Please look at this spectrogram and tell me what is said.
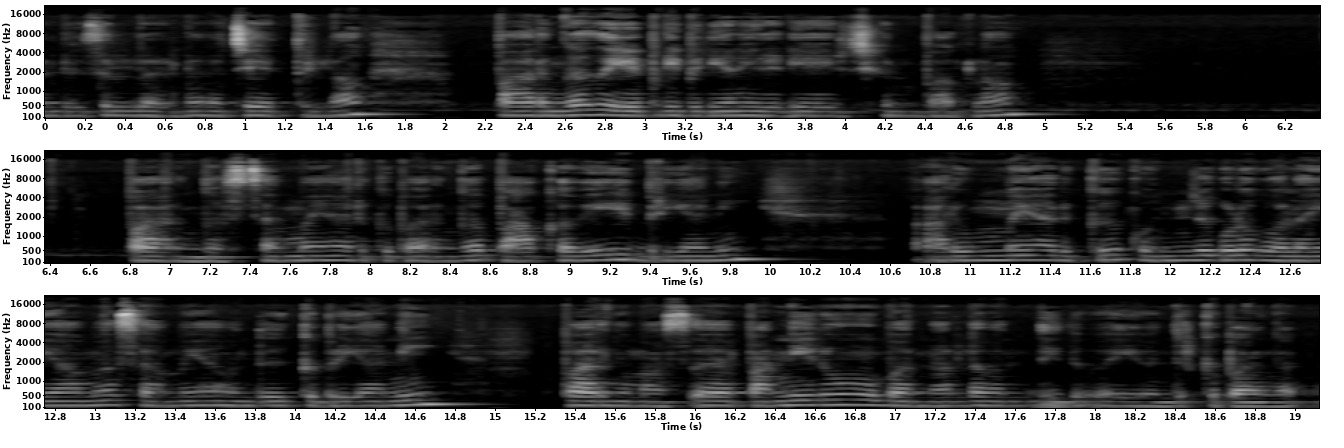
ரெண்டு விசில் வச்சு எடுத்துடலாம். பாருங்கள் அது எப்படி பிரியாணி ரெடி ஆயிடுச்சுன்னு பார்க்கலாம். பாருங்கள் செம்மையாக இருக்குது பாருங்கள் பார்க்கவே பிரியாணி அருமையாக இருக்குது கொஞ்சம் கூட குலையாமல் செம்மையாக வந்திருக்கு பிரியாணி. பாருங்கள் மச பன்னீரும் நல்லா வந்து இது வந்திருக்கு பாருங்கள்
